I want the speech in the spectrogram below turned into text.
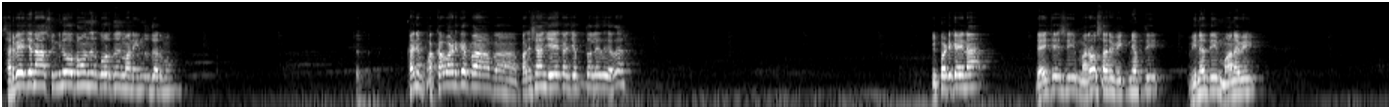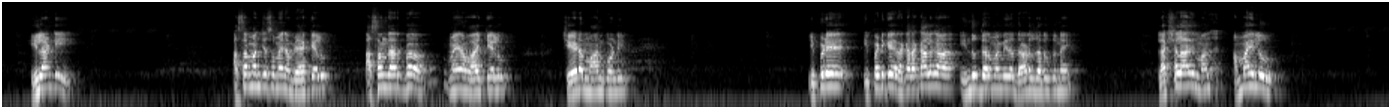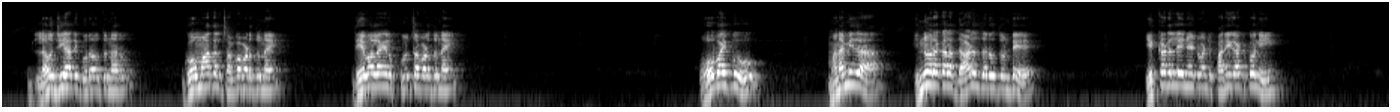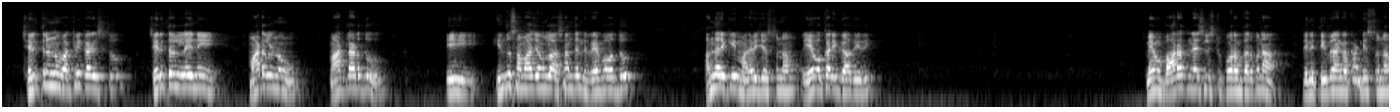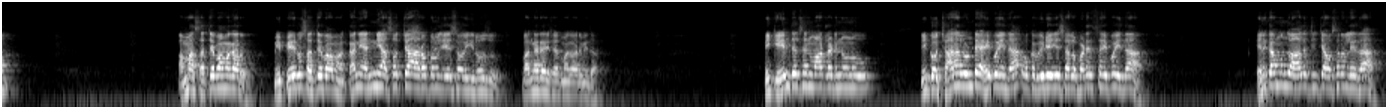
సర్వేజన సుంగినో భవందని కోరుతుంది మన హిందూ ధర్మం. కానీ పక్కవాడికే పరిశాన్ చేయకని చెప్తలేదు కదా. ఇప్పటికైనా దయచేసి మరోసారి విజ్ఞప్తి వినతి మనవి ఇలాంటి అసమంజసమైన వ్యాఖ్యలు అసందర్భమైన వాక్యాలు చేయడం మానుకోండి. ఇప్పుడే ఇప్పటికే రకరకాలుగా హిందూ ధర్మం మీద దాడులు జరుగుతున్నాయి. లక్షలాది మన్ అమ్మాయిలు లవ్ జియాది గురవుతున్నారు. గోమాతలు చంపబడుతున్నాయి. దేవాలయాలు కూల్చబడుతున్నాయి. ఓవైపు మన మీద ఎన్నో రకాల దాడులు జరుగుతుంటే ఎక్కడ లేనటువంటి పని కట్టుకొని చరిత్రను వక్రీకరిస్తూ చరిత్ర లేని మాటలను మాట్లాడుతూ ఈ హిందూ సమాజంలో అశాంతిని రేపవద్దు. అందరికీ మనవి చేస్తున్నాం ఏ ఒక్కరికి కాదు ఇది. మేము భారత్ నేషనలిస్ట్ ఫోరం తరపున దీన్ని తీవ్రంగా ఖండిస్తున్నాం. అమ్మ సత్యభామ గారు మీ పేరు సత్యభామ కానీ అన్ని అసత్య ఆరోపణలు చేసావు ఈరోజు బంగారే శర్మ గారి మీద. మీకు ఏం తెలుసని మాట్లాడినావు నువ్వు? నీకు ఒక ఛానల్ ఉంటే అయిపోయిందా? ఒక వీడియో చేసి అలా పడేస్తే అయిపోయిందా? వెనక ముందు ఆలోచించే అవసరం లేదా?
